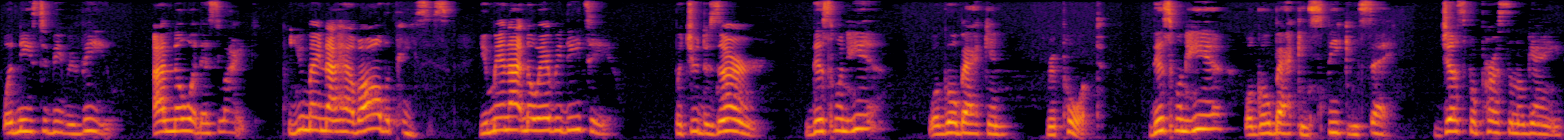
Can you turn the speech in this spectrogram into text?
what needs to be revealed. I know what that's like. You may not have all the pieces, you may not know every detail, but you discern this one here will go back and report. This one here will go back and speak and say, just for personal gain.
